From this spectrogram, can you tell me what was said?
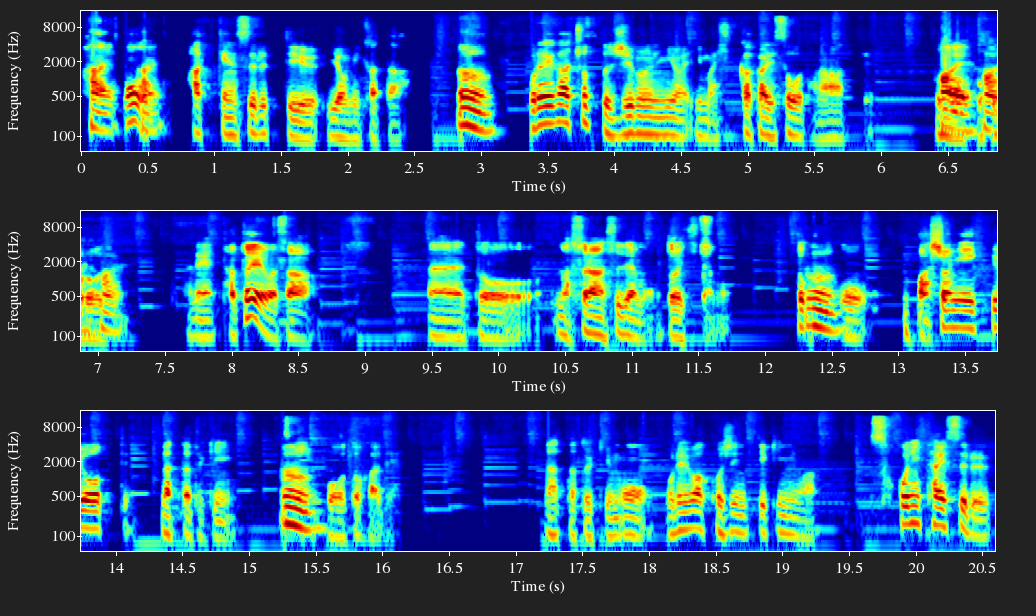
はい。はいを。発見するっていう読み方。うん。これがちょっと自分には今引っかかりそうだなって思はい。はい。うところはい。だね。例えばさ、えっ、と、まあ、フランスでもドイツでも、どここう場所に行くよってなった時に、うん。旅行とかでなった時も、俺は個人的には、そこに対する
